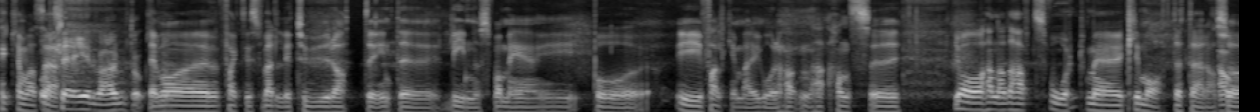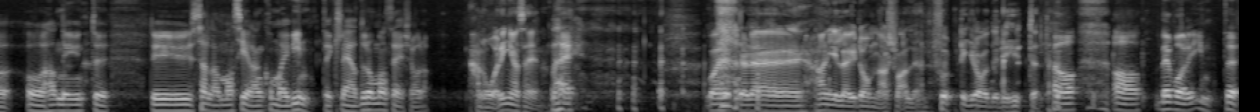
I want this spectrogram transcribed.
det kan man Och säga. klä er varmt också. Det var eh, faktiskt väldigt tur att eh, inte Linus var med i, på, i Falkenberg igår. Han, hans, eh, ja, han hade haft svårt med klimatet där alltså. Och han är ju inte, det är ju sällan man ser han komma i vinterkläder om man säger så. Då. Han har inga säger han. Nej. Vad heter det? Han gillar ju Domnarsvallen. 40 grader i hytten. Ja, ja, det var det inte.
